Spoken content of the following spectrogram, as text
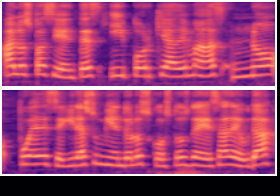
a los pacientes y porque además no puede seguir asumiendo los costos de esa deuda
